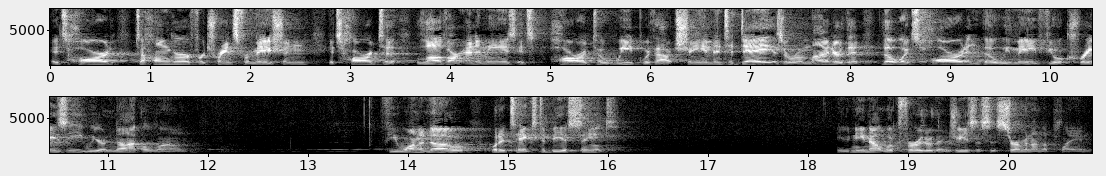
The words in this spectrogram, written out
It's hard to hunger for transformation. It's hard to love our enemies. It's hard to weep without shame. And today is a reminder that though it's hard and though we may feel crazy, we are not alone. If you want to know what it takes to be a saint, you need not look further than Jesus' Sermon on the Plain.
